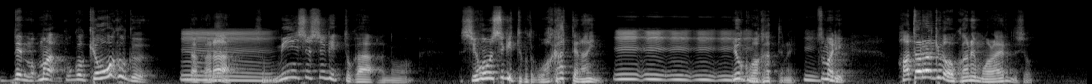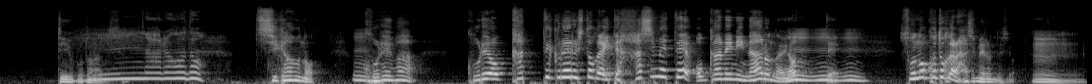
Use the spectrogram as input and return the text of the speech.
でもまあここ共和国だから、民主主義とかあの資本主義ってことが分かってない、よく分かってない、うん。つまり働けばお金もらえるんでしょっていうことなんですよ、うんなるほど。違うの、うん。これはこれを買ってくれる人がいて初めてお金になるのよって、そのことから始めるんですよ。うん。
